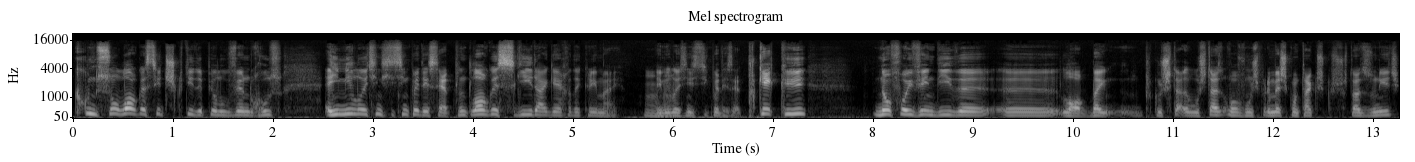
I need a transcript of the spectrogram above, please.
começou logo a ser discutida pelo governo russo em 1857, portanto, logo a seguir à Guerra da Crimeia, Uhum. em 1857. Porquê que não foi vendida eh, logo. Bem, porque os, os houve uns primeiros contactos com os Estados Unidos,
